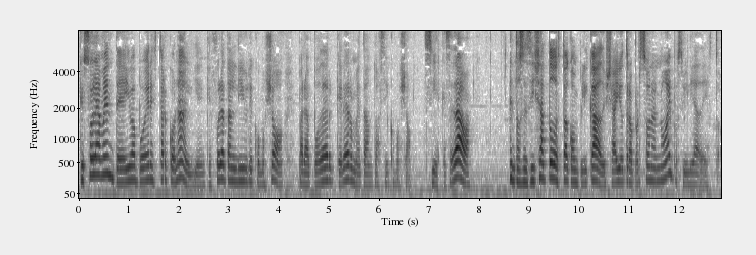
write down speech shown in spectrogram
que solamente iba a poder estar con alguien que fuera tan libre como yo para poder quererme tanto así como yo, si es que se daba. Entonces, si ya todo está complicado y ya hay otra persona, no hay posibilidad de esto.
